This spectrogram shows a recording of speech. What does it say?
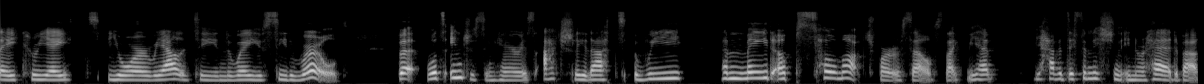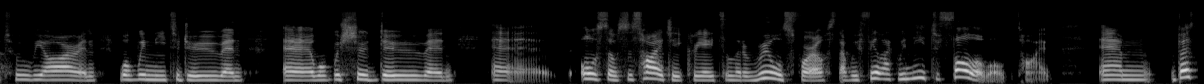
they create your reality in the way you see the world. But what's interesting here is actually that we have made up so much for ourselves. Like we have we have a definition in our head about who we are and what we need to do and uh, what we should do and uh, also society creates a lot of rules for us that we feel like we need to follow all the time um but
